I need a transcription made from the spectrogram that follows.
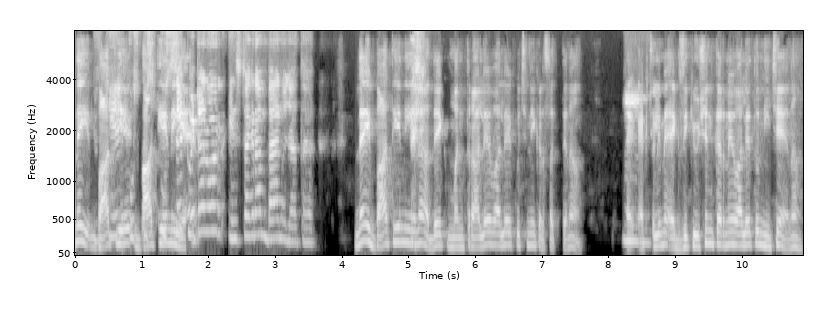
नहीं बात ये उस, बात उस, ये नहीं है। ट्विटर और इंस्टाग्राम बैन हो जाता है। नहीं बात ये नहीं है ना। देख मंत्रालय वाले कुछ नहीं कर सकते ना। एक्चुअली में एग्जीक्यूशन करने वाले तो नीचे है ना।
